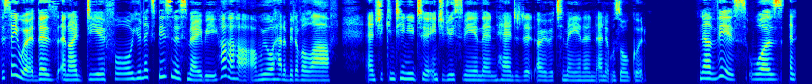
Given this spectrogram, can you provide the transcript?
the C word. There's an idea for your next business, maybe. Ha ha ha. And we all had a bit of a laugh. And she continued to introduce me and then handed it over to me and, and, it was all good. Now this was an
